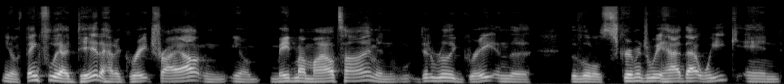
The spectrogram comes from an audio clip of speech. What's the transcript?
you know, thankfully I did. I had a great tryout and, you know, made my mile time and did really great in the, the little scrimmage we had that week. And,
